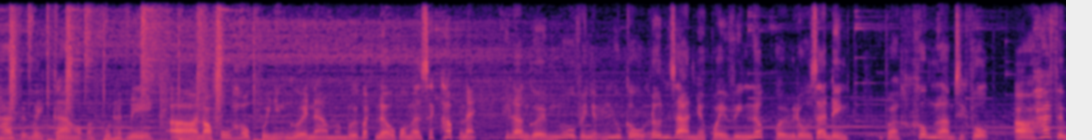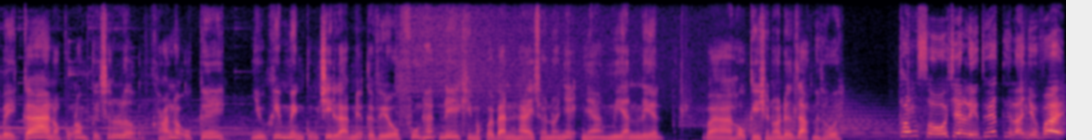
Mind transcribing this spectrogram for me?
2,7K hoặc là Full HD. À, nó phù hợp với những người nào mà mới bắt đầu có ngân sách thấp này, hay là người mua với những nhu cầu đơn giản như quay vlog, quay video gia đình và không làm dịch vụ. Ờ, uh, 2,7K nó cũng là một cái chất lượng khá là ok. Nhiều khi mình cũng chỉ làm những cái video Full HD khi mà quay ban ngày cho nó nhẹ nhàng, mì ăn liền và hậu kỳ cho nó đơn giản mà thôi. Thông số trên lý thuyết thì là như vậy,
